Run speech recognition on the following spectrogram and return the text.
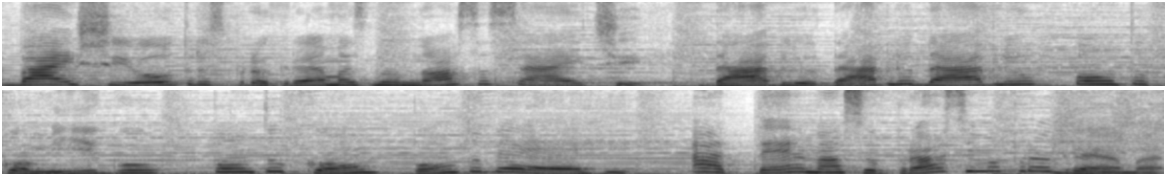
Baixe outros programas no nosso site www.comigo.com.br. Até nosso próximo programa.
